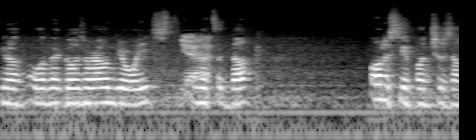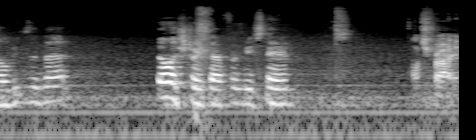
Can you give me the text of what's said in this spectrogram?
you know, the one that goes around your waist, Yeah. and it's a duck. I want to see a bunch of zombies in that. Illustrate that for me, Stan. I'll try.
